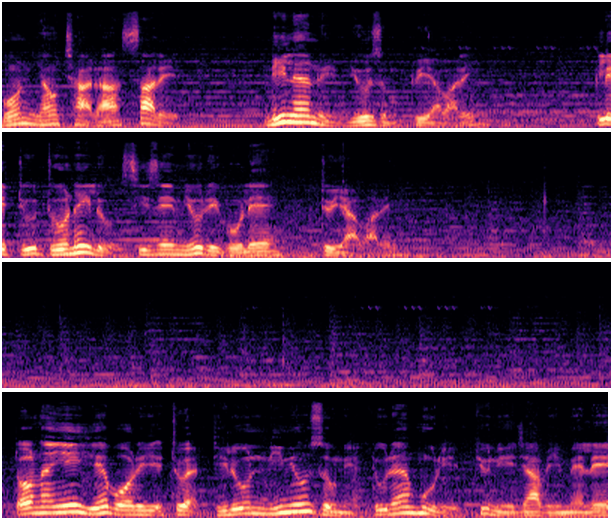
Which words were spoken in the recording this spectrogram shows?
ဘွန်းရောင်းချတာစတဲ့နီလန်းတွေမျိုးစုံတွေ့ရပါတယ်။ Click to donate လို့စီစဉ်မျိုးတွေကိုလည်းတွေ့ရပါတယ်။တော်လှန်ရေးရဲဘော်တွေအတွက်ဒီလိုနီးမျိုးစုံနဲ့တူတန်းမှုတွေပြုနေကြပြီမဲ့လဲ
